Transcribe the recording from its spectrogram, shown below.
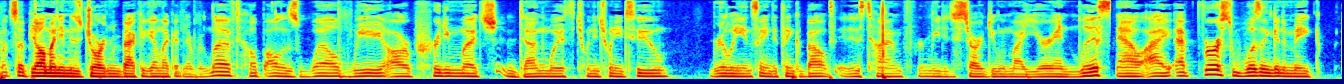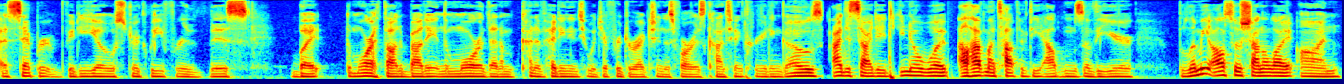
What's up, y'all? My name is Jordan, back again like I never left. Hope all is well. We are pretty much done with 2022. Really insane to think about. It is time for me to start doing my year end list. Now, I at first wasn't going to make a separate video strictly for this, but the more I thought about it and the more that I'm kind of heading into a different direction as far as content creating goes, I decided, you know what? I'll have my top 50 albums of the year, but let me also shine a light on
